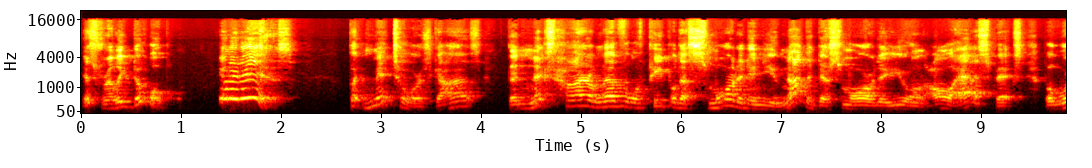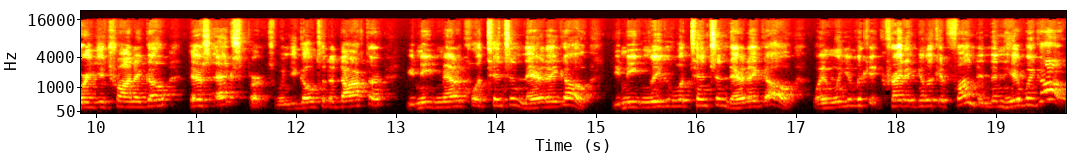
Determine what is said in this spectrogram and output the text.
It's really doable, and it is. But mentors, guys, the next higher level of people that's smarter than you. Not that they're smarter than you on all aspects, but where you're trying to go, there's experts. When you go to the doctor, you need medical attention, there they go. You need legal attention, there they go. When when you look at credit, you look at funding, then here we go.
